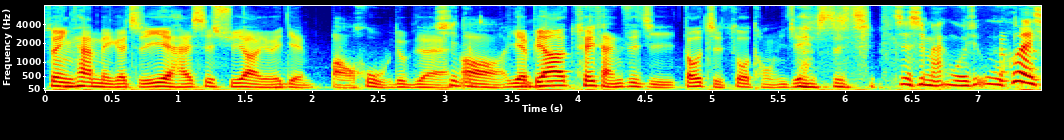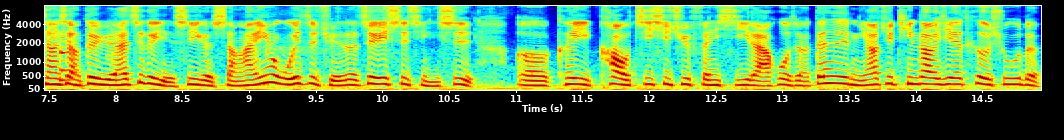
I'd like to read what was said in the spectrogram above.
所以你看，每个职业还是需要有一点保护，对不对？是的。哦，也不要摧残自己，都只做同一件事情。这是蛮我我后来想想，对，原来这个也是一个伤害，因为我一直觉得这些事情是呃可以靠机器去分析啦，或者但是你要去听到一些特殊的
